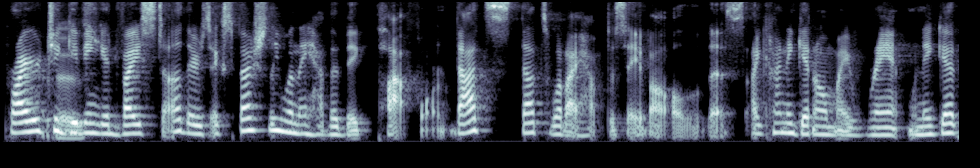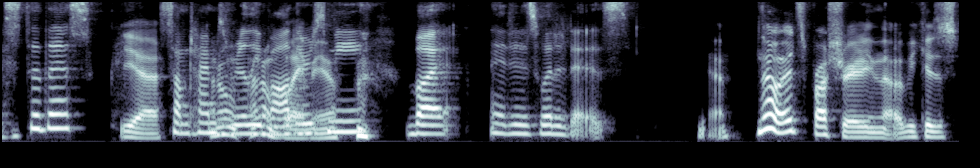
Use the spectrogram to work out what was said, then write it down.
prior to giving advice to others, especially when they have a big platform. That's that's what I have to say about all of this. I kind of get on my rant when it gets to this. yeah. Sometimes really bothers me, but it is what it is. Yeah no, it's frustrating though because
